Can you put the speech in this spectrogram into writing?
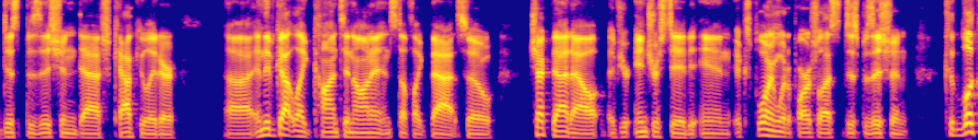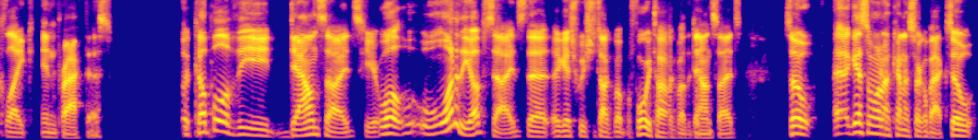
disposition dash calculator Uh, and they've got like content on it and stuff like that. So check that out if you're interested in exploring what a partial asset disposition could look like in practice. A couple of the downsides here. Well, one of the upsides that I guess we should talk about before we talk about the downsides. So I guess I want to kind of circle back. So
